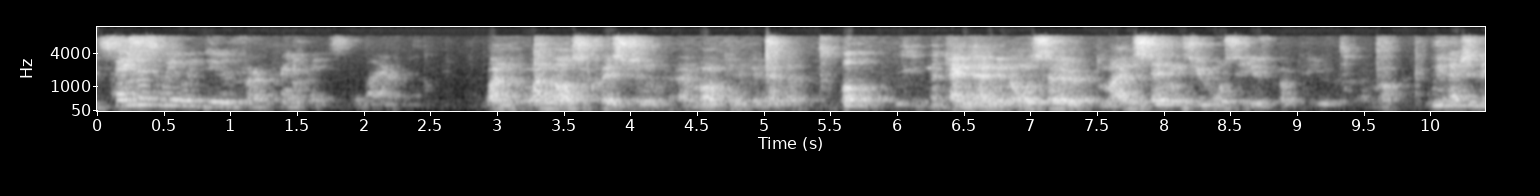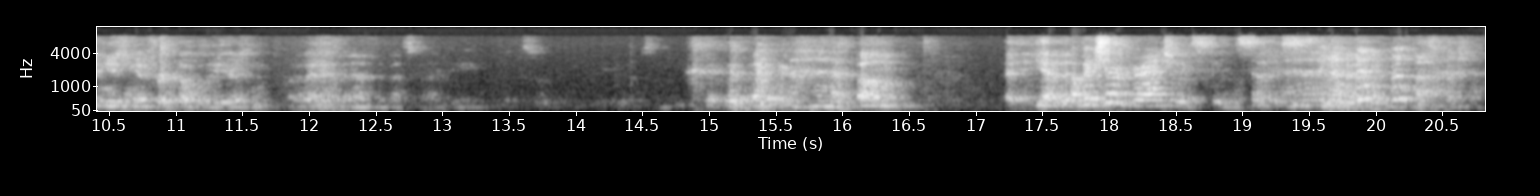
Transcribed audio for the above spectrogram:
Same as we would do for a print-based environment. One, one last question, uh, Mark, can you handle? Well, And, and then also, my understanding is you also use Proctor uh, Mark. We've actually been using it for a couple of years and I haven't had the best idea. Um, uh, yeah, the- Oh, But you're a graduate student, so this is.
